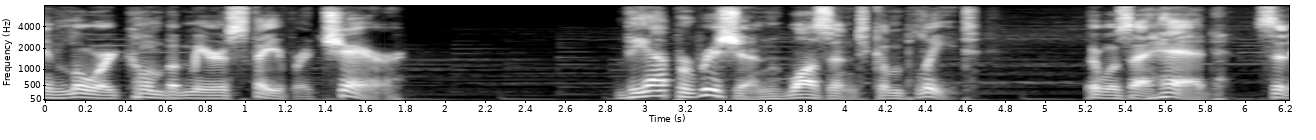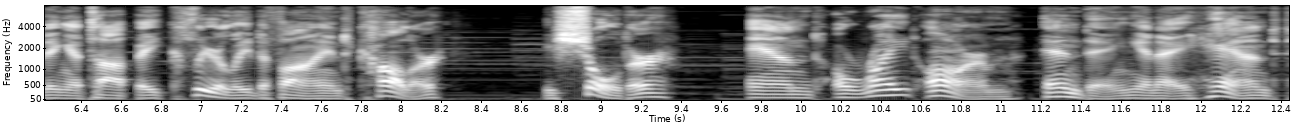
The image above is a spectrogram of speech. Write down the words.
in Lord Combermere's favorite chair. The apparition wasn't complete. There was a head sitting atop a clearly defined collar, a shoulder, and a right arm ending in a hand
